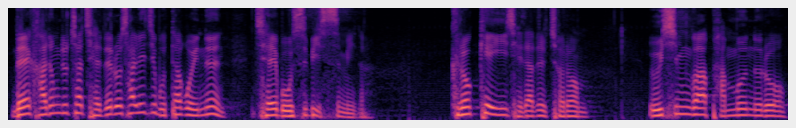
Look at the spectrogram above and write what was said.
내 가정조차 제대로 살리지 못하고 있는 제 모습이 있습니다. 그렇게 이 제자들처럼 의심과 반문으로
